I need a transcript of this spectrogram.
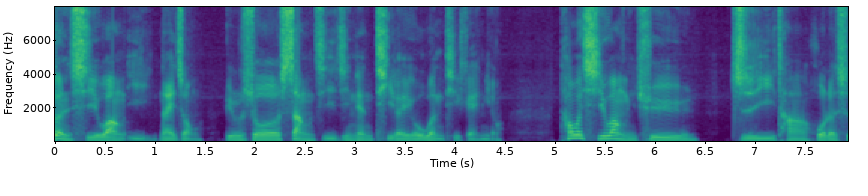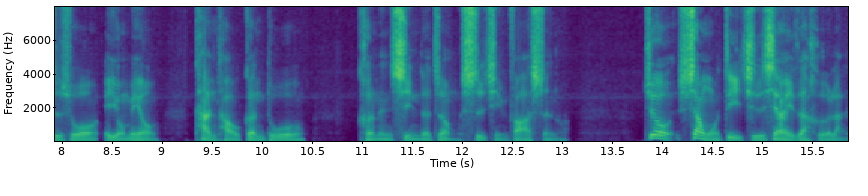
更希望以那种，比如说上级今天提了一个问题给你哦，他会希望你去质疑他，或者是说，诶，有没有探讨更多可能性的这种事情发生哦？就像我弟，其实现在也在荷兰，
